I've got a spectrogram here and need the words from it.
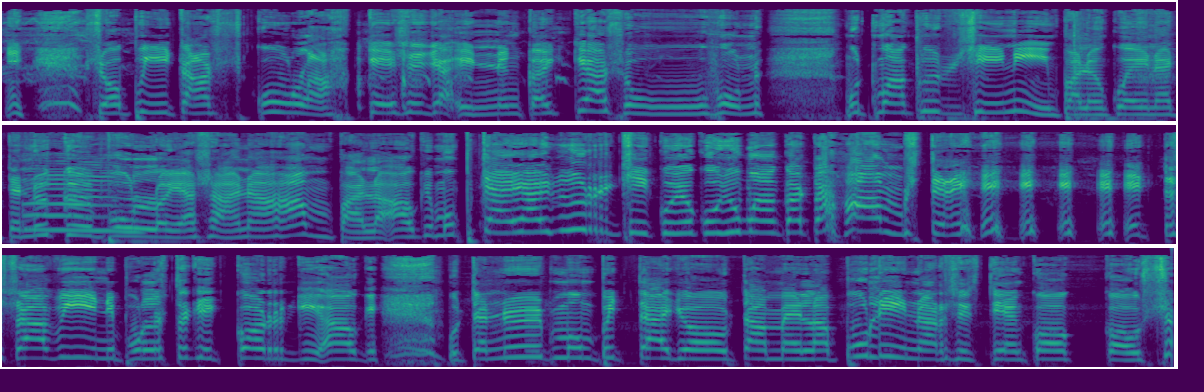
Sopii taskulahkeeseen ja ennen kaikkea suuhun. Mutta mua kyrsii niin paljon, kun ei näitä nykypulloja saa enää hampailla auki. Mun pitää ihan jyrsiä kuin joku Juman kautta hamsteri, että saa viinipullostakin korki auki. Mutta nyt mun pitää joutaa. Meillä on pulinarsistien kokous. Se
